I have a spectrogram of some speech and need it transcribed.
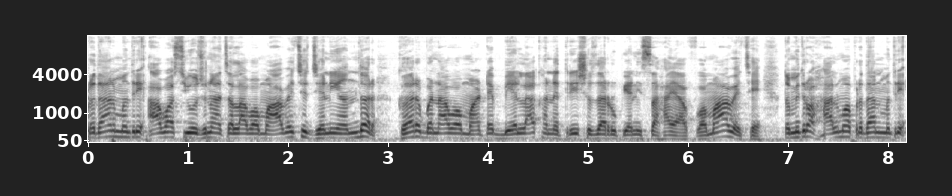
પ્રધાનમંત્રી આવાસ યોજના ચલાવવામાં આવે છે, જેની અંદર ઘર બનાવવા માટે બે લાખ અને ત્રીસ હજાર રૂપિયાની સહાય આપવામાં આવે છે. તો મિત્રો, હાલમાં પ્રધાનમંત્રી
